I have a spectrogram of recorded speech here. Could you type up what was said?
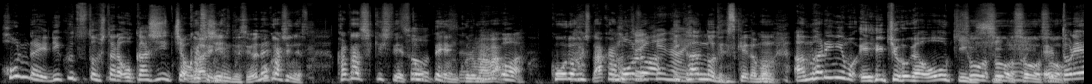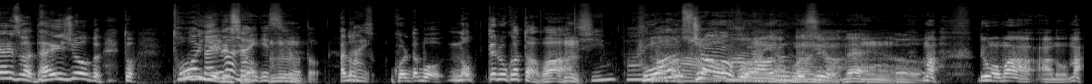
本来理屈としたらおかしいっちゃおかしいんですよね。おかしいんです。型式指定通ってへん車は公道走ったらあかんの。これはいかんのですけども、あまりにも影響が大きいしそうそうそうそう。えとりあえずは大丈夫ととはいえですよすよと。あの、はいこれでも乗ってる方は、心配不安っちゃう不安やですよねうんうんまあでもまああのまあ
